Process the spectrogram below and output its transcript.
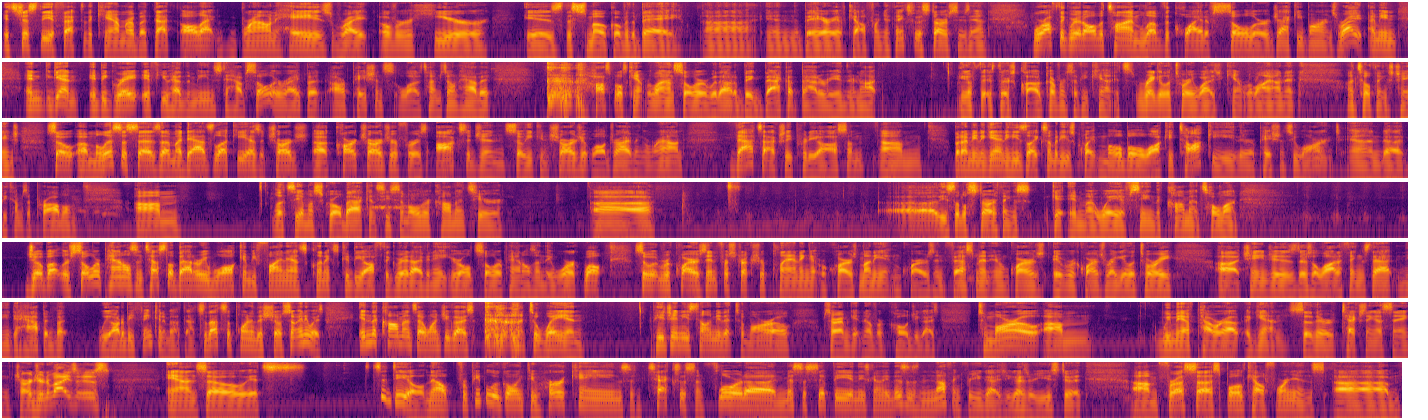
It's just the effect of the camera, but that all that brown haze right over here is the smoke over the bay uh, in the Bay Area of California. Thanks for the stars, Suzanne. We're off the grid all the time. Love the quiet of solar, Jackie Barnes. Right. I mean, and again, it'd be great if you had the means to have solar, right? But our patients a lot of times don't have it. Hospitals can't rely on solar without a big backup battery, and they're not you know, if, if there's cloud cover and stuff, you can't. It's regulatory wise, you can't rely on it until things change. So uh, Melissa says, uh, my dad's lucky he has a charge uh, car charger for his oxygen, so he can charge it while driving around. That's actually pretty awesome. Um, but I mean, again, he's like somebody who's quite mobile, walkie-talkie. There are patients who aren't, and uh, it becomes a problem. Um, let's see. I'm gonna scroll back and see some older comments here. Uh, uh, these little star things get in my way of seeing the comments. Hold on. Joe Butler, solar panels and Tesla battery wall can be financed. Clinics could be off the grid. I have an eight year old solar panels and they work. Well, so it requires infrastructure planning, it requires money, it requires investment, it requires, it requires regulatory uh, changes. There's a lot of things that need to happen, but we ought to be thinking about that. So that's the point of the show. So, anyways, in the comments, I want you guys to weigh in. PG&E is telling me that tomorrow, I'm sorry, I'm getting over cold, you guys. Tomorrow, um, we may have power out again. So they're texting us saying, charge your devices. And so it's it's a deal. Now, for people who are going through hurricanes in Texas and Florida and Mississippi and these kind of things, this is nothing for you guys. You guys are used to it. Um, for us uh, spoiled Californians, um,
